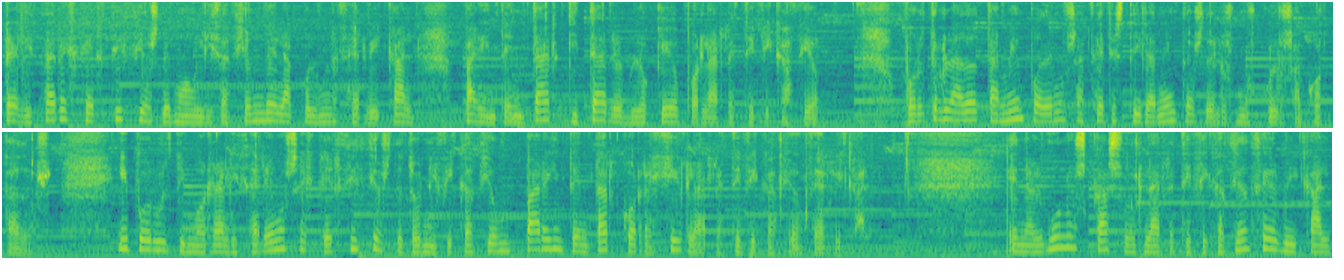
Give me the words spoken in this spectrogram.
realizar ejercicios de movilización de la columna cervical para intentar quitar el bloqueo por la rectificación. Por otro lado, también podemos hacer estiramientos de los músculos acortados. Y por último, realizaremos ejercicios de tonificación para intentar corregir la rectificación cervical. En algunos casos, la rectificación cervical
